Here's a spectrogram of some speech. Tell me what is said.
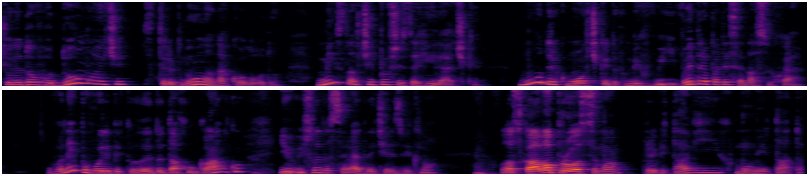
що, недовго думаючи, стрибнула на колоду, міцно вчепившись за гілячки. Мудрик мовчки допоміг їй видряпатися на сухе. Вони поволі підплили до даху ганку і увійшли до середини через вікно. Ласкаво просимо, привітав їх мумій тато.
